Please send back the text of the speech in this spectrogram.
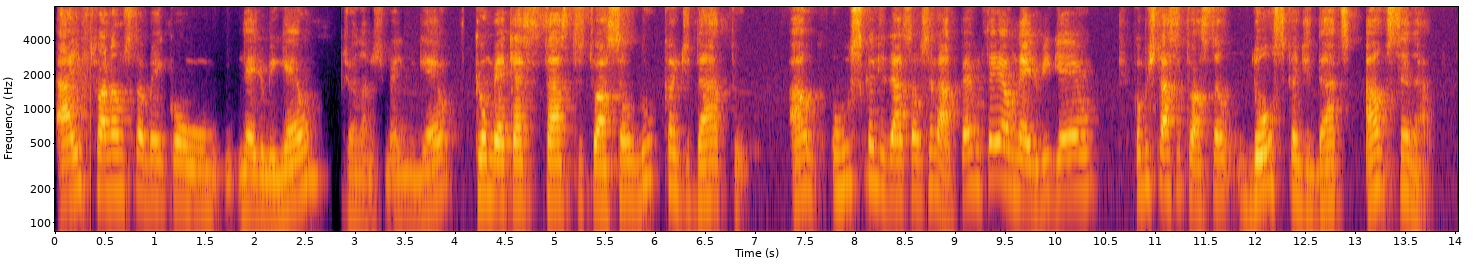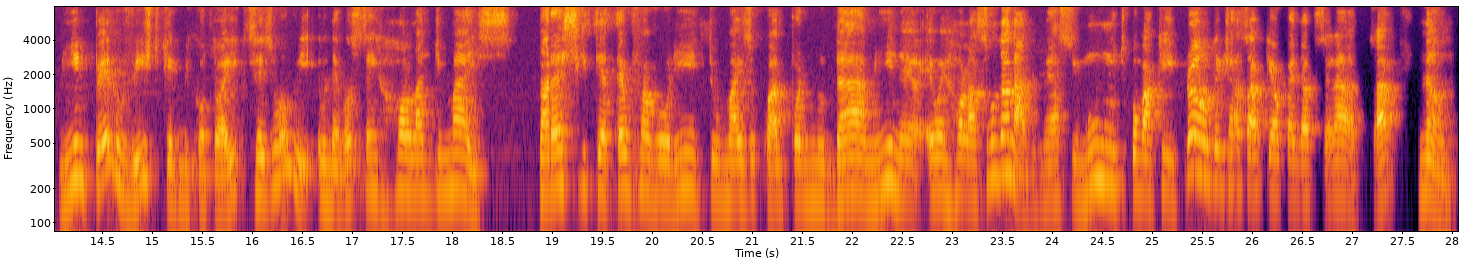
Aí falamos também com o Nélio Miguel, jornalista Miguel, como é que está a situação do candidato, ao, os candidatos ao Senado. Perguntei ao Nélio Miguel como está a situação dos candidatos ao Senado. Menino, pelo visto que ele me contou aí, vocês vão ouvir, o negócio está enrolado demais parece que tem até um favorito, mas o quadro pode mudar. Menina, é uma enrolação danada, não é assim muito como aqui, pronto, gente já sabe quem é o candidato do Senado, sabe? Não.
